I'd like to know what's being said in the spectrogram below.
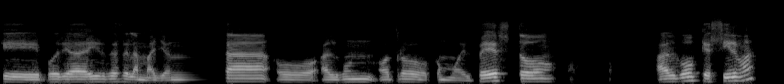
que podría ir desde la mayonesa o algún otro como el pesto, algo que sirva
